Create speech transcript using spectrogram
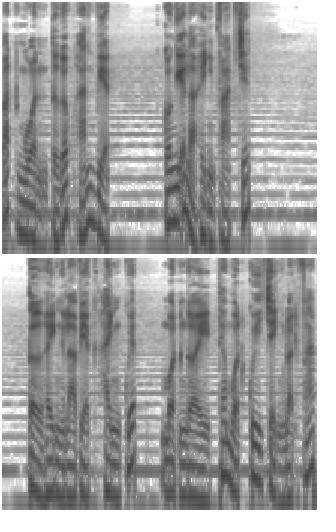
bắt nguồn từ gốc Hán Việt, có nghĩa là hình phạt chết. Tử hình là việc hành quyết một người theo một quy trình luật pháp,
